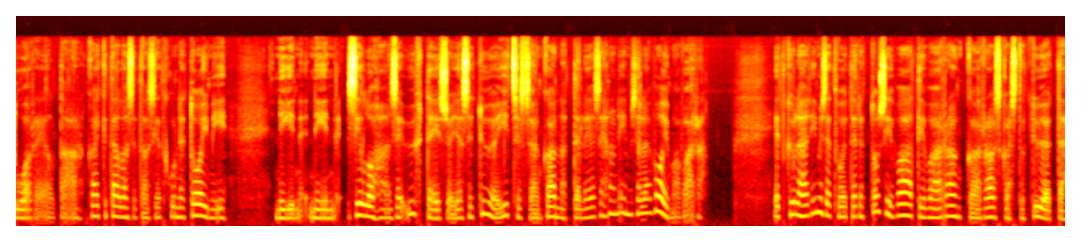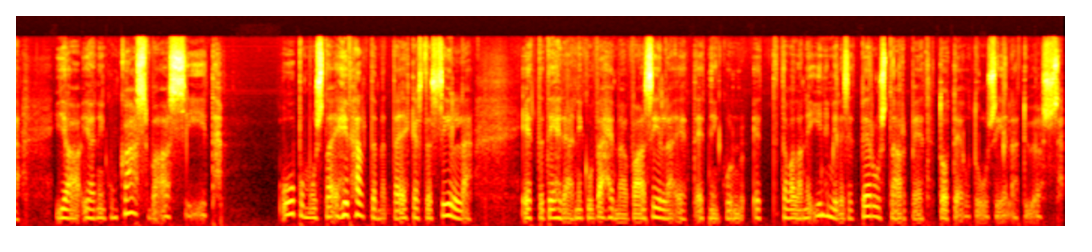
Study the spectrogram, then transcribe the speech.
tuoreeltaan. Kaikki tällaiset asiat, kun ne toimii, niin, niin silloinhan se yhteisö ja se työ itsessään kannattelee ja sehän on ihmiselle voimavara. Et kyllähän ihmiset voi tehdä tosi vaativaa, rankkaa, raskasta työtä ja, ja niin kuin kasvaa siitä. uupumusta ei välttämättä ehkäistä sillä, että tehdään niin kuin vähemmän, vaan sillä, että, että, niin kuin, että tavallaan ne inhimilliset perustarpeet toteutuu siellä työssä.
